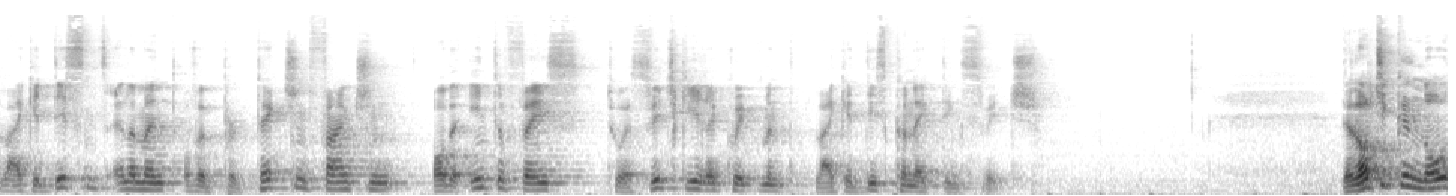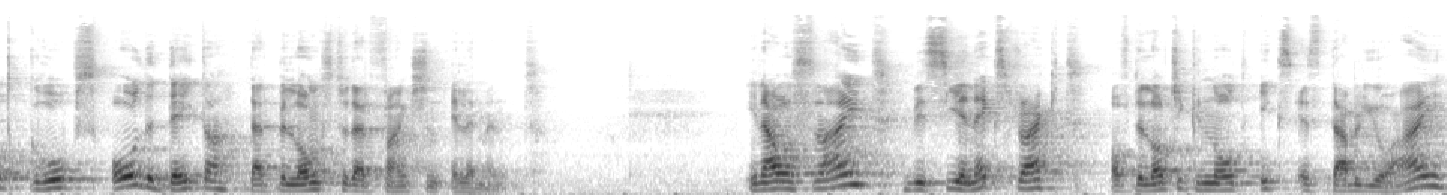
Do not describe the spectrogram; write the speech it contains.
like a distance element of a protection function or the interface to a switchgear equipment like a disconnecting switch. The logical node groups all the data that belongs to that function element. In our slide, we see an extract of the logical node XSWI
